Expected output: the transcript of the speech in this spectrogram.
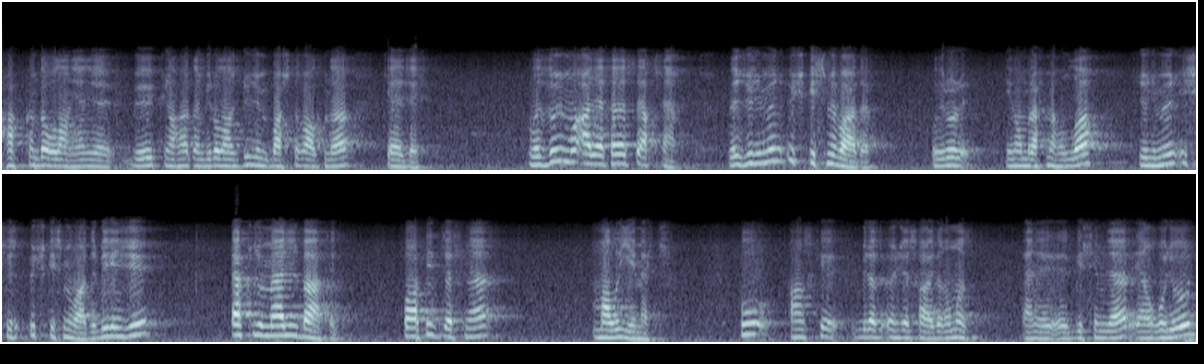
haqqında olan, yəni böyük günahlardan biri olan zülm başlığı altında gələcək. Və zulmü alətələsi əqsəm və zülmün üç qismi vardır. Buyurur İmam Rəhməhullah, zülmün üç, üç qismi vardır. Birinci, əqlü məlil batil, batilcəsinə malı yemək. Bu, hansı ki, biraz öncə saydığımız yəni, e, qismlər, yəni qulul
